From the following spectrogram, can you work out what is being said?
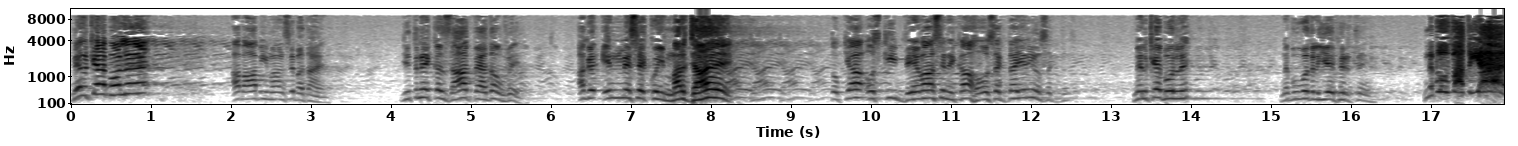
مل کے بولے اب آپ ایمان سے بتائیں۔ جتنے کذاب پیدا ہوئے، اگر ان میں سے کوئی مر جائے، تو کیا اس کی بیوہ سے نکاح ہو سکتا ہے یا نہیں ہو سکتا؟ مل کے بولنے نبوت لیے پھرتے ہیں۔ نبوت یہ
